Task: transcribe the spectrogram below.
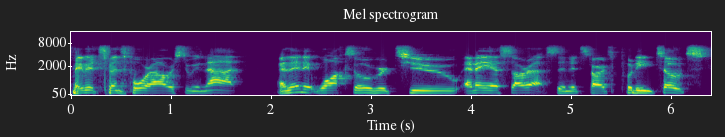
Maybe it spends four hours doing that. And then it walks over to an ASRS and it starts putting totes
